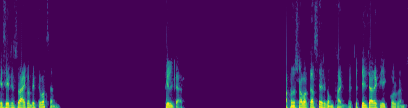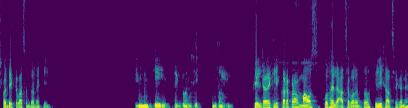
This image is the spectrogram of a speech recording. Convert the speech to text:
এই সেটিংস আইকন দেখতে পাচ্ছেন? ফিল্টার আপনাদের সবার কাছে এরকম থাকবে। তো ফিল্টারে ক্লিক করবেন। সবাই দেখতে পাচ্ছেন তো নাকি? কি দেখতে পাচ্ছি। কিন্তু ফিল্টারে ক্লিক করার পর মাউস কোথায় আছে বলেন তো? কি লেখা আছে এখানে?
